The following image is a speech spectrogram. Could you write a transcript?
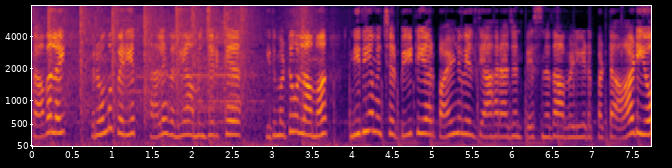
கவலை ரொம்ப பெரிய தலைவலியா அமைஞ்சிருக்கு. இது மட்டும் இல்லாம நிதியமைச்சர் பிடிஆர் பழனிவேல் தியாகராஜன் பேசினதா வெளியிடப்பட்ட ஆடியோ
